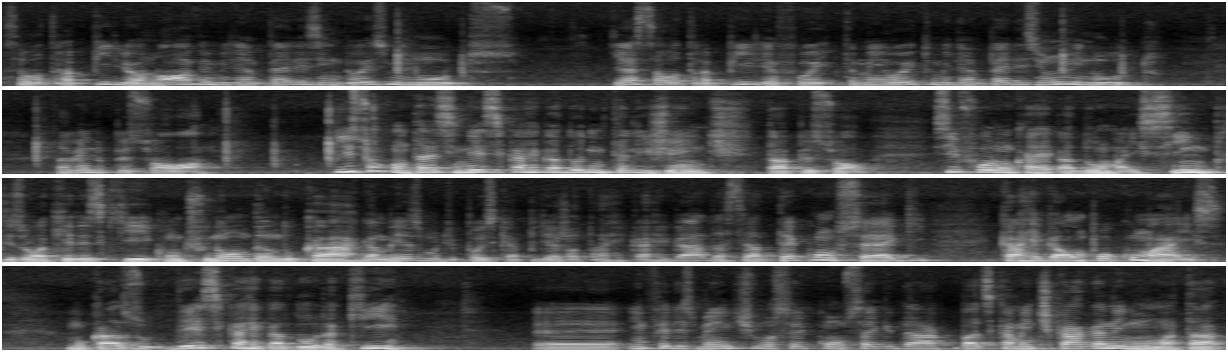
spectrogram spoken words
Essa outra pilha, ó, 9 mAh em 2 minutos. E essa outra pilha foi também 8 mAh em 1 minuto. Tá vendo, pessoal, ó? Isso acontece nesse carregador inteligente, tá, pessoal? Se for um carregador mais simples, ou aqueles que continuam dando carga mesmo depois que a pilha já está recarregada, você até consegue carregar um pouco mais. No caso desse carregador aqui, é, infelizmente você consegue dar basicamente carga nenhuma, tá?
